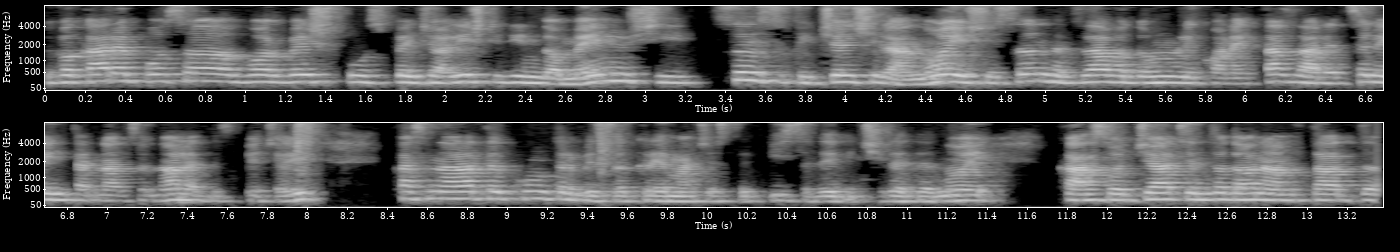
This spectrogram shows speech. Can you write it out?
După care poți să vorbești cu specialiștii din domeniu și sunt suficient și la noi și sunt, în slavă Domnului, conectați la rețele internaționale de specialiști ca să ne arate cum trebuie să creăm aceste piste de biciclete. Noi, ca asociație, întotdeauna am stat uh,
